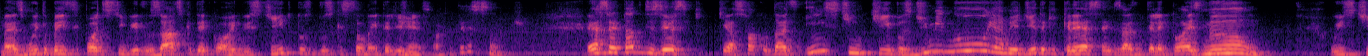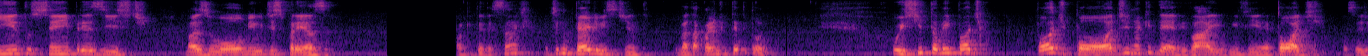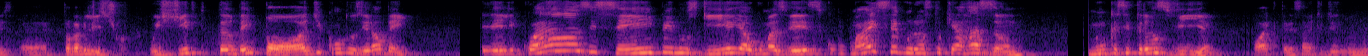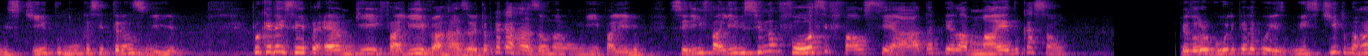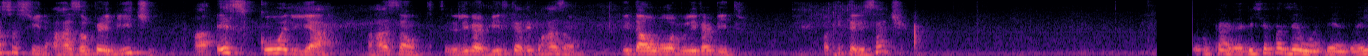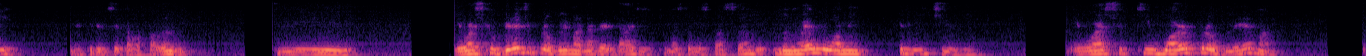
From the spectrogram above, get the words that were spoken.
mas muito bem se pode distinguir os atos que decorrem do instinto dos, dos que são da inteligência. Olha que interessante. É acertado dizer-se que, que, as faculdades instintivas diminuem à medida que crescem as intelectuais? Não. O instinto sempre existe, mas o homem o despreza. Olha que interessante. A gente não perde o instinto. Ele vai estar com a gente o tempo todo. O instinto também pode, pode, pode, não é que deve, vai, enfim, é pode, ou seja, é probabilístico o instinto também pode conduzir ao bem. Ele quase sempre nos guia e algumas vezes com mais segurança do que a razão. Nunca se transvia. Olha que interessante, o instinto nunca se transvia. Porque nem sempre é um guia infalível a razão. Então, por que a razão não é um guia infalível? Seria infalível se não fosse falseada pela má educação, pelo orgulho e pelo egoísmo. O instinto não raciocina, a razão permite a escolha a razão. Ou seja, livre-arbítrio tem a ver com razão. E dá ao homem o livre-arbítrio. Olha que interessante. Ô, Carla, deixa eu fazer um adendo aí, naquilo que você estava falando, que Eu acho que o grande problema, na verdade, que nós estamos passando, não é o homem primitivo. Eu acho que o maior problema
